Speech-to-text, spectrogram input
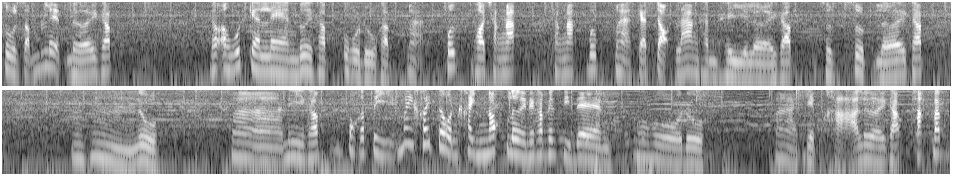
สูตรสำเร็จเลยครับ แล้วอาวุธแกแรงด้วยครับโอ้โหดูครับมาปึ๊บพอชะงักชะงักปุ๊บมาแกเจาะล่างทันทีเลยครับ สุดๆเลยครับอือหือดูอ่านี่ครับปกติไม่ค่อยโดนใครน็อกเลยนะครับเป็นสีแดง โอ้โหดูอ่าเจ็บขาเลยครับ พักแป๊บ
